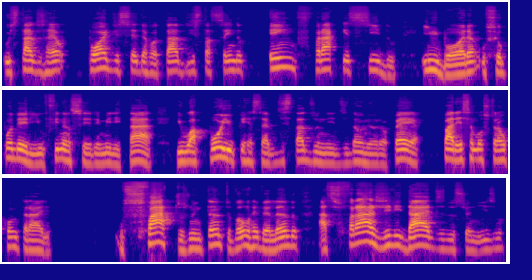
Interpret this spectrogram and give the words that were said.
O Estado de Israel pode ser derrotado e está sendo enfraquecido, embora o seu poderio financeiro e militar e o apoio que recebe dos Estados Unidos e da União Europeia pareça mostrar o contrário. Os fatos, no entanto, vão revelando as fragilidades do sionismo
